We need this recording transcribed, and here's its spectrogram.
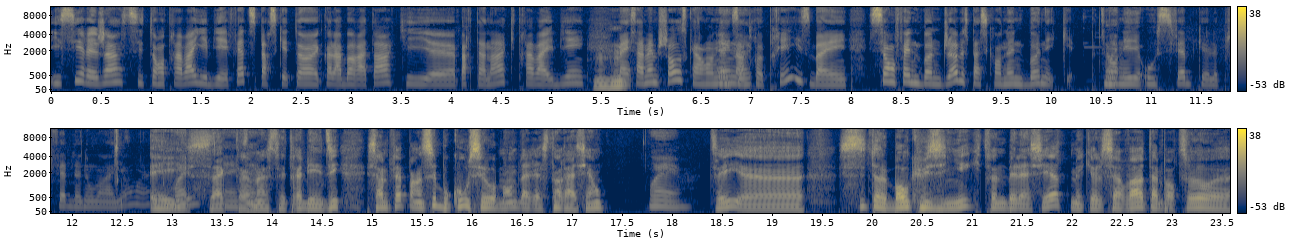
ici, Régent, si ton travail est bien fait, c'est parce que tu as un collaborateur, qui, euh, un partenaire qui travaille bien. Mhm. Ben, c'est la même chose quand on a une entreprise. Ben, si on fait une bonne job, c'est parce qu'on a une bonne équipe. On est aussi faible que le plus faible de nos maillons. hein. Exactement, exact. c'est très bien dit. Ça me fait penser beaucoup aussi au monde de la restauration. Ouais. Tu sais, euh, si tu un bon cuisinier qui te fait une belle assiette, mais que le serveur t'apporte ça euh,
